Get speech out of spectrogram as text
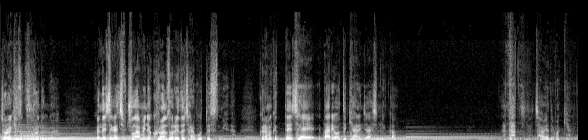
저를 계속 부르는 거예요. 근데 제가 집중하면요 그런 소리도 잘 못 듣습니다. 그러면 그때 제 딸이 어떻게 하는지 아십니까? 아, 다 자매들밖에 없네.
